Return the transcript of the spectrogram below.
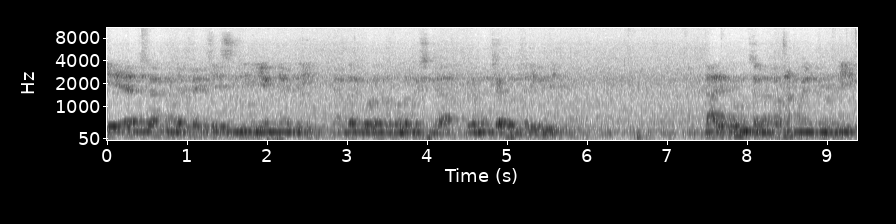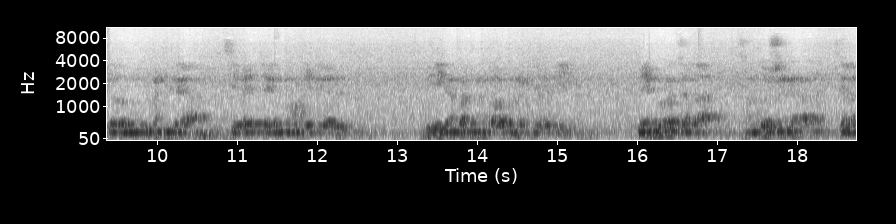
ఏ అధికారం డెప్యూట్ చేసింది ఏమిటి అందరూ కూడా కులకృష్ణగా విడమని చెప్పడం జరిగింది. కార్యక్రమం చాలా ప్రధానమైనటువంటి గౌరవ ముఖ్యమంత్రిగా శ్రీ వైఎస్ జగన్మోహన్ రెడ్డి గారు ఈ నిజాంపట్నం రావడం అనేటువంటిది మేము కూడా చాలా సంతోషంగా చాలా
